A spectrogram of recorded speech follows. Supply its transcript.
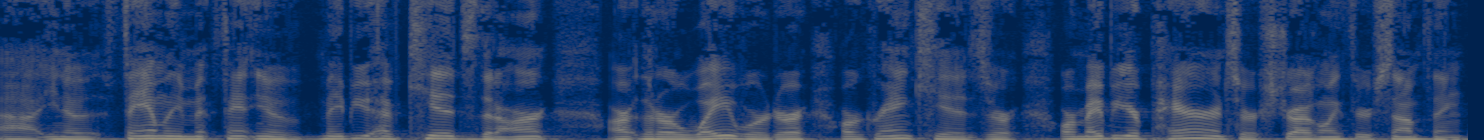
uh, you know, family, you know, maybe you have kids that aren't are, that are wayward, or or grandkids, or or maybe your parents are struggling through something.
